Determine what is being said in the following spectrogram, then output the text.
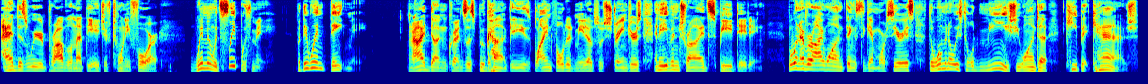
I had this weird problem at the age of 24. Women would sleep with me, but they wouldn't date me. I'd done Craigslist bukakis, blindfolded meetups with strangers, and even tried speed dating. But whenever I wanted things to get more serious, the woman always told me she wanted to keep it cash.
